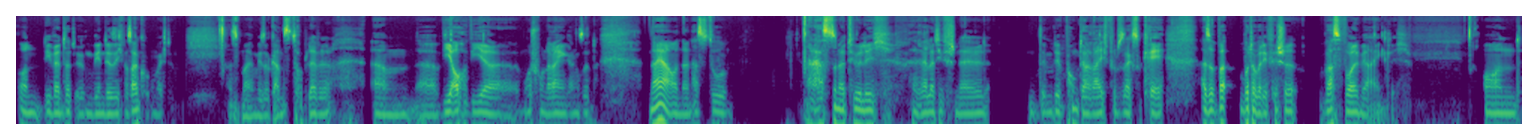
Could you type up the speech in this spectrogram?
und ein Event hat irgendwen, der sich was angucken möchte. Das ist mal irgendwie so ganz Top-Level, ähm, äh, wie auch wir im Ursprung da reingegangen sind. Naja, und dann hast du, dann hast du natürlich relativ schnell den, den Punkt erreicht, wo du sagst, okay, also Butter bei die Fische, was wollen wir eigentlich? Und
